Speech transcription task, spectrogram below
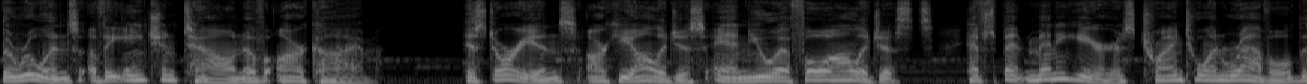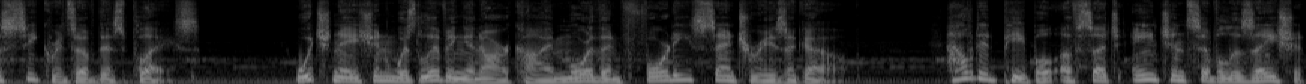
the ruins of the ancient town of Arkaim. Historians, archaeologists, and UFOologists have spent many years trying to unravel the secrets of this place. Which nation was living in Arkaim more than 40 centuries ago? How did people of such ancient civilization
